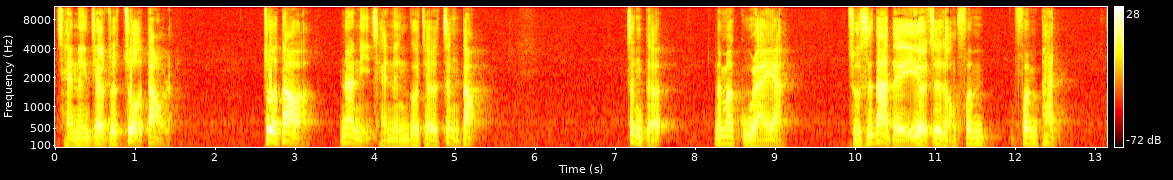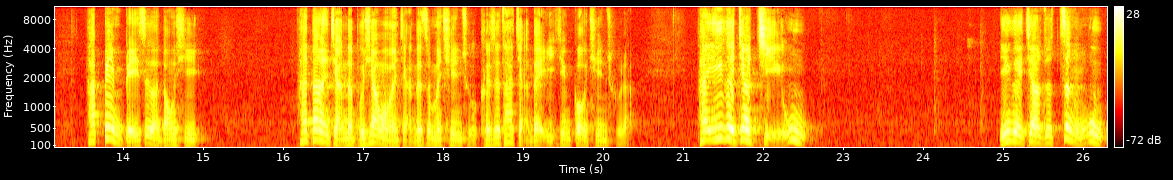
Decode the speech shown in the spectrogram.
才能叫做做到了。做到啊，那你才能够叫做正道、正德。那么古来呀、祖师大德也有这种分分判。他辨别这个东西，他当然讲的不像我们讲的这么清楚，可是他讲的已经够清楚了。他一个叫解悟，一个叫做证悟。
